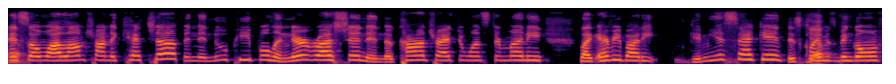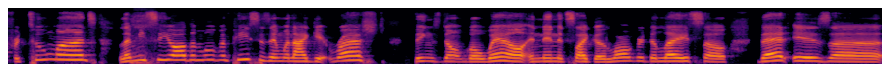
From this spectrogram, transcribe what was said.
And so while I'm trying to catch up and then new people and they're rushing and the contractor wants their money, like everybody, give me a second. This claim Yep. has been going for two months. Let me see all the moving pieces. And when I get rushed, things don't go well. And then it's like a longer delay. So that is uh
